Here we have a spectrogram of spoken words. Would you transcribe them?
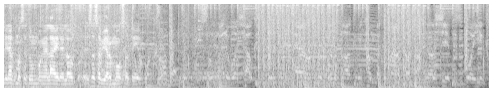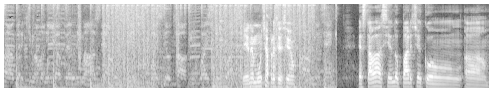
Mira cómo se tumba en el aire, loco. Eso se vio hermoso, tío. Tiene mucha precisión. Estaba haciendo parche con... Um,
